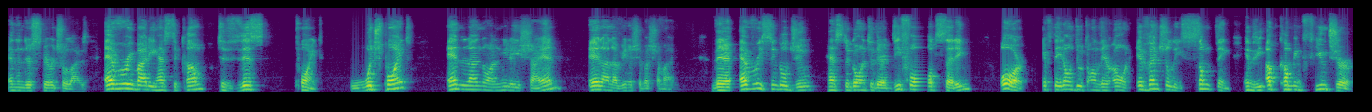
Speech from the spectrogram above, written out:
and in their spiritual lives. Everybody has to come to this point. Which point? There, every single Jew has to go into their default setting, or if they don't do it on their own, eventually something in the upcoming future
